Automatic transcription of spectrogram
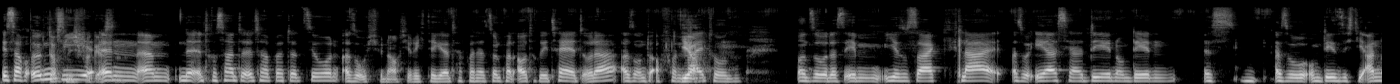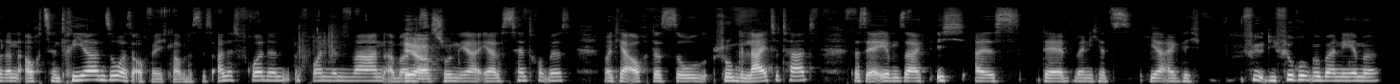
ist auch irgendwie in, ähm, eine interessante Interpretation, also ich finde auch die richtige Interpretation von Autorität, oder? Also und auch von ja. Leitung und so, dass eben Jesus sagt, klar, also er ist ja den, um den ist, also um den sich die anderen auch zentrieren, so, also auch wenn ich glaube, dass das alles Freundinnen und Freundinnen waren, aber ja. dass es schon eher, eher das Zentrum ist und ja auch das so schon geleitet hat, dass er eben sagt, ich als der, wenn ich jetzt hier eigentlich für die Führung übernehme,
